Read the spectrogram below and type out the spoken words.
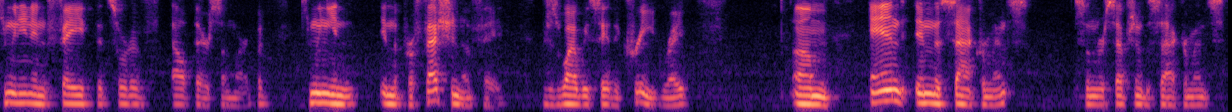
communion in faith that's sort of out there somewhere, but communion in the profession of faith, which is why we say the creed, right? Um, and in the sacraments, so in the reception of the sacraments,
